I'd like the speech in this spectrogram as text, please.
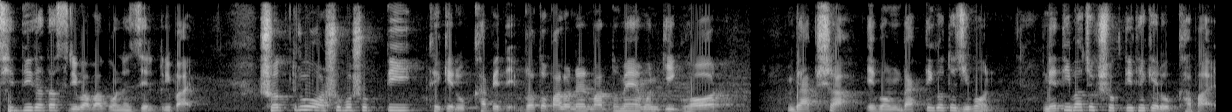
সিদ্ধিদাতা শ্রী বাবা গণেশের কৃপায়। শত্রু ও অশুভ শক্তি থেকে রক্ষা পেতে ব্রত পালনের মাধ্যমে এমনকি ঘর, ব্যবসা এবং ব্যক্তিগত জীবন নেতিবাচক শক্তি থেকে রক্ষা পায়।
